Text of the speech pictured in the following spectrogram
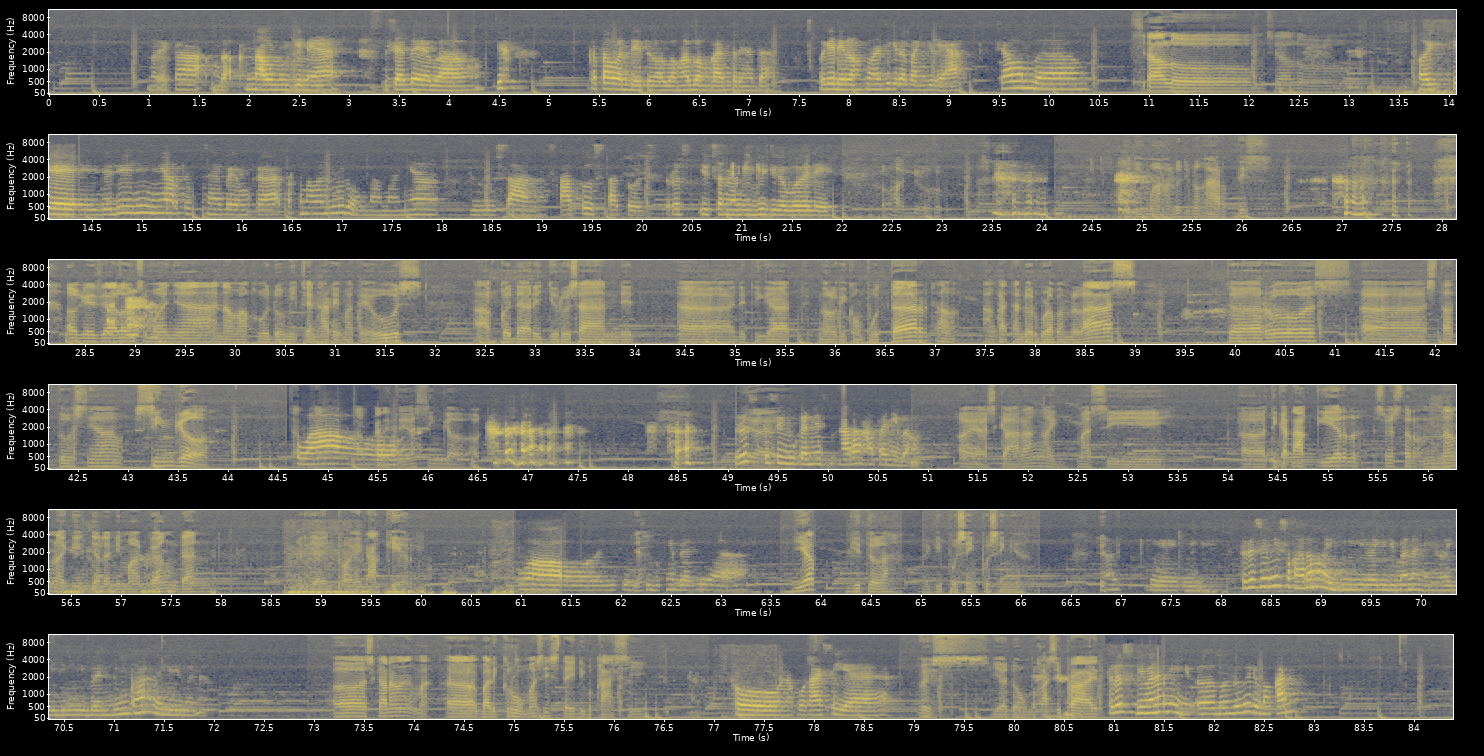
mereka nggak kenal mungkin ya. Bercanda ya bang. Ya, ketahuan deh tuh abang-abang kan ternyata. Oke deh langsung aja kita panggil ya. Shalom bang. Shalom, shalom. Oke, jadi ini nih artisnya PMK. Perkenalan dulu dong namanya, jurusan, status, status. Terus username IG juga boleh deh. Waduh. Jadi malu dibilang artis. Oke, shalom semuanya. Namaku Domicen Hari Mateus. Aku dari jurusan D, uh, D3 Teknologi Komputer uh, angkatan 2018 Terus uh, statusnya single. Wow. Itu ya single. Okay. Terus ya. kesibukannya sekarang apa nih bang? Oh ya sekarang lagi masih uh, tingkat akhir semester 6 lagi menjalani magang dan ngerjain proyek akhir. Wow, lagi sibuk-sibuknya ya. berarti ya? Yap, gitulah, lagi pusing-pusingnya. Oke. Okay. Terus ini sekarang lagi lagi di mana nih? Lagi di Bandung kah? Lagi di mana? Uh, sekarang uh, balik ke rumah sih, stay di Bekasi. Oh, anak Bekasi ya. Wes, ya dong Bekasi Pride. Terus gimana nih? Uh, Bang Domi udah makan?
